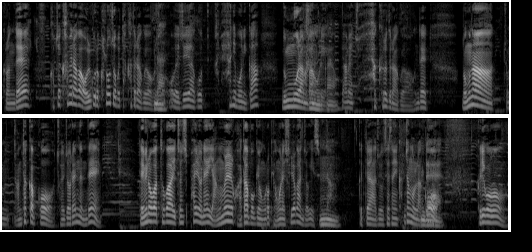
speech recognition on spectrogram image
그런데 갑자기 카메라가 얼굴을 클로즈업을 딱 하더라고요. 그래서 네. 어, 왜지 하고 가만히 보니까 눈물 한 방울이 뺨에 쫙 흐르더라고요. 근데 너무나 좀 안타깝고 절절했는데 데미로바토가 2018년에 약물 과다 복용으로 병원에 실려간 적이 있습니다. 음. 그때 아주 세상이 깜짝 놀랐고 네. 그리고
